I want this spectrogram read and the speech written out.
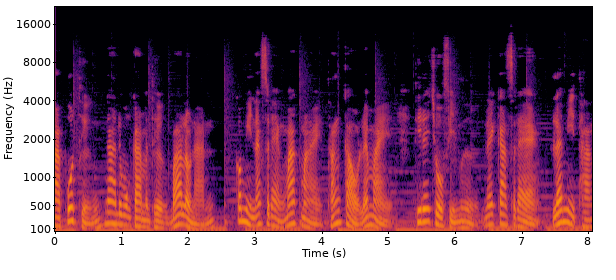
หากพูดถึงงานในวงการบันเทิงบ้านเหล่านั้น ก็มีนักแสดงมากมายทั้งเก่าและใหม่ ที่ได้โชว์ฝีมือในการแสดง และมีทั้ง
